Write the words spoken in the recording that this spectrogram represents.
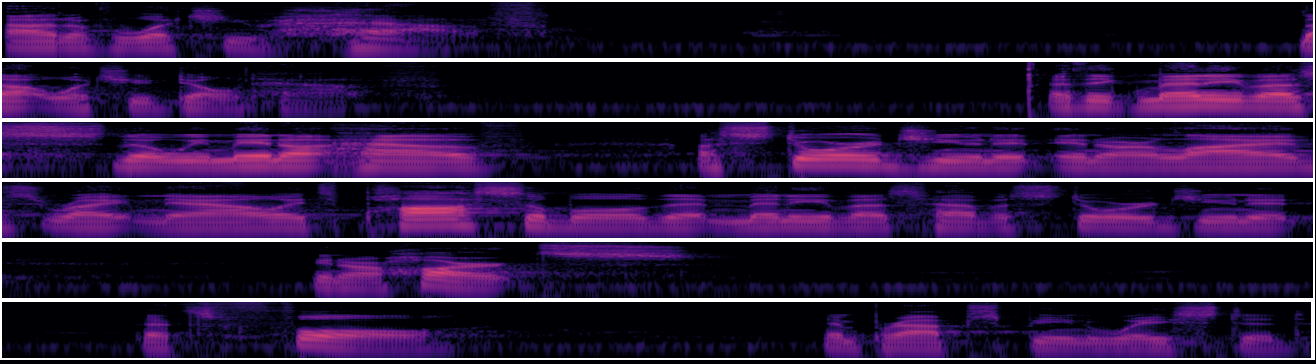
out of what you have, not what you don't have. I think many of us, though we may not have a storage unit in our lives right now, it's possible that many of us have a storage unit in our hearts that's full and perhaps being wasted.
